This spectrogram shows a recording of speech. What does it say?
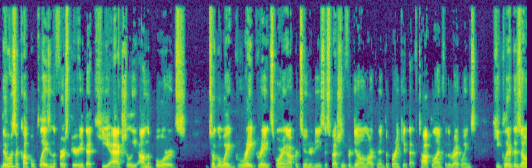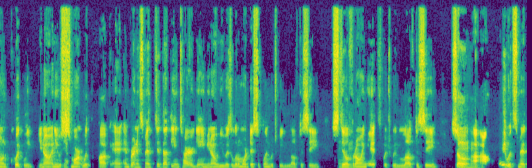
There was a couple plays in the first period that he actually on the boards took away great, great scoring opportunities, especially for Dylan Larkin and DeBrincat, that top line for the Red Wings. He cleared the zone quickly, you know, and he was yeah. smart with the puck. And, and, Brendan Smith did that the entire game. You know, he was a little more disciplined, which we love to see. Still mm-hmm. throwing hits, which we love to see. So mm-hmm. I, I'll play with Smith.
